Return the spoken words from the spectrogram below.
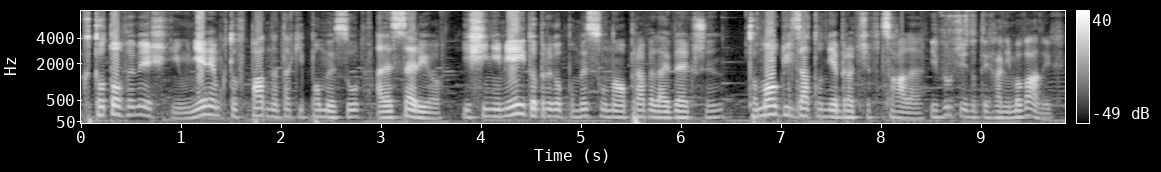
Kto to wymyślił? Nie wiem kto wpadł na taki pomysł, ale serio. Jeśli nie mieli dobrego pomysłu na oprawę live action, to mogli za to nie brać się wcale i wrócić do tych animowanych,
